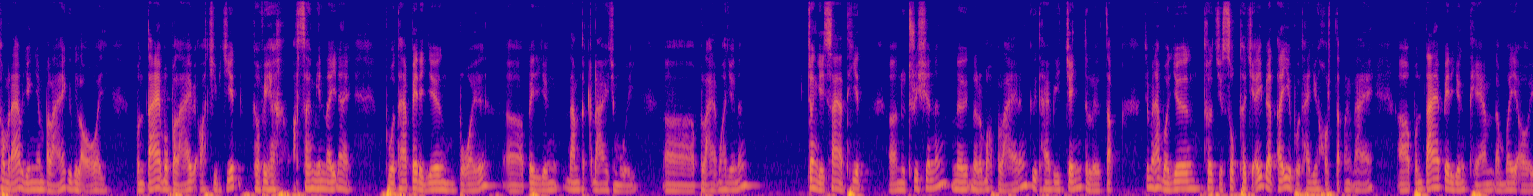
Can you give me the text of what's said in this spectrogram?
ធម្មតាបើយើងញ៉ាំបន្លែគឺវាល្អហើយប៉ុន្តែបើបន្លែវាអស់ជីវជាតិក៏វាអត់សូវមានន័យដែរ ព្រោះថាពេលដែលយើង boil ពេលដែលយើងដាំទឹកក្តៅជាមួយបន្លែរបស់យើងហ្នឹងចឹងនិយាយសារធាតុ nutrition ហ្នឹងនៅនៅរបស់បន្លែហ្នឹងគឺថាវាចេញទៅលើទឹកចាំថាបើយើងធ្វើជាស៊ុបធ្វើជាអីវាអត់អីព្រោះថាយើងហត់ទឹកហ្នឹងដែរប៉ុន្តែពេលដែលយើងត្រាំដើម្បីឲ្យ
